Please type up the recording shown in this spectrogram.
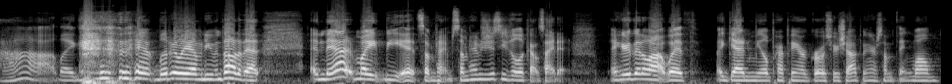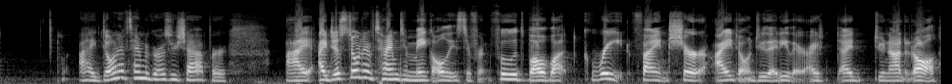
Ah, like literally, I literally haven't even thought of that. And that might be it sometimes. Sometimes you just need to look outside it. I hear that a lot with, again, meal prepping or grocery shopping or something. Well, I don't have time to grocery shop or I, I just don't have time to make all these different foods, blah, blah, blah. Great, fine, sure. I don't do that either. I, I do not at all.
